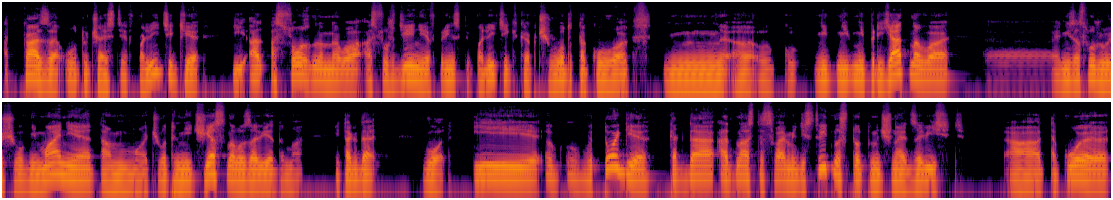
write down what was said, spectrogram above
отказа от участия в политике и осознанного осуждения, в принципе, политики как чего-то такого э, неприятного, Э, не заслуживающего внимания, там, чего-то нечестного заведомо и так далее. Вот. И э, в итоге, когда от нас-то с вами действительно что-то начинает зависеть, а такое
